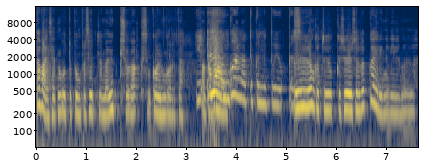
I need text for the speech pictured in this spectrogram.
tavaliselt muutub umbes ütleme üks või kaks või kolm korda. öö vahel... on ka natukene tujukas. öö on ka tujukas, öösel võib ka erinev ilm olla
